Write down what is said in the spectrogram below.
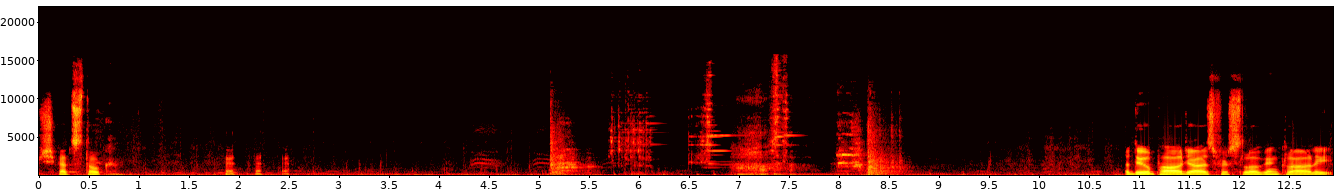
She got stuck. I do apologize for slugging Claudie.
